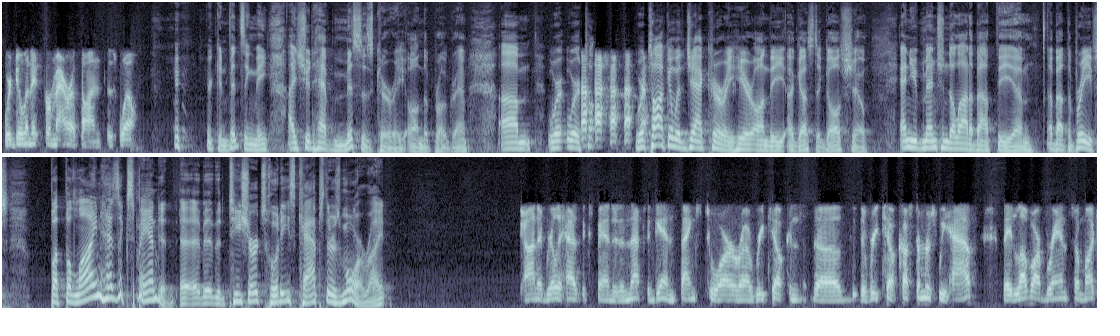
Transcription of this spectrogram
we're doing it for marathons as well. You're convincing me I should have Mrs. Curry on the program. Um, we're we're, ta- we're talking with Jack Curry here on the Augusta Golf Show, and you've mentioned a lot about the um, about the briefs, but the line has expanded. Uh, uh the t-shirts, hoodies, caps. There's more, right? John, it really has expanded, and that's again thanks to our uh, retail con- the the retail customers we have. They love our brand so much,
